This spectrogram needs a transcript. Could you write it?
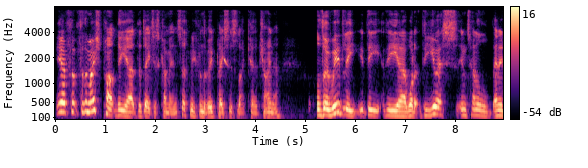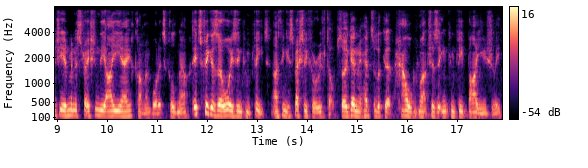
Yeah, for, for the most part, the uh, the data's come in certainly from the big places like uh, China Although weirdly, the the uh, what the U.S. Internal Energy Administration, the IEA, I can't remember what it's called now. Its figures are always incomplete. I think especially for rooftops. So again, we had to look at how much is it incomplete by usually,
